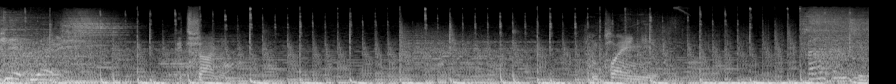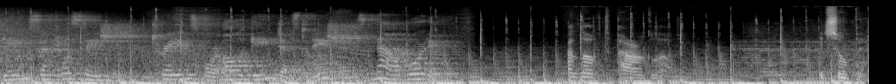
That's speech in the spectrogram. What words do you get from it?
Get ready. It's Simon. I'm playing you. Welcome to Game Central Station. Trains for all game destinations now boarding. So bad.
